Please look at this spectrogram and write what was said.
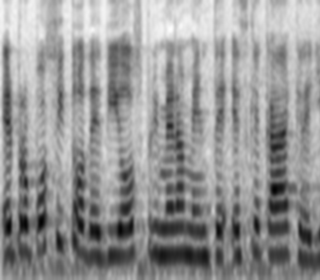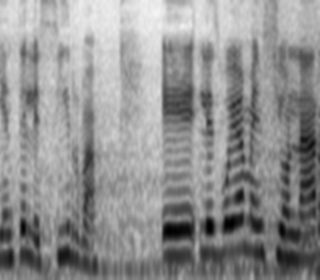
El propósito de Dios primeramente es que cada creyente le sirva. Eh, les voy a mencionar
